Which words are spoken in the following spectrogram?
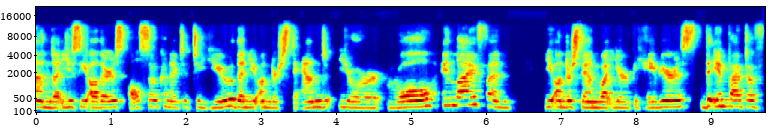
and that you see others also connected to you then you understand your role in life and you understand what your behaviors the impact of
